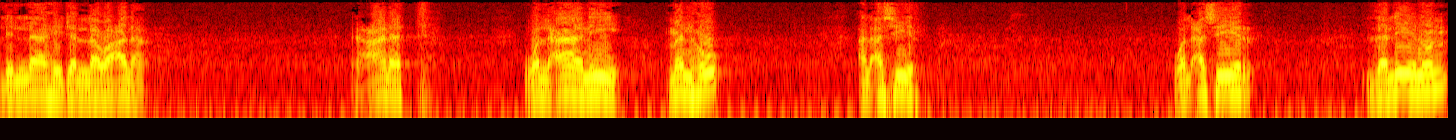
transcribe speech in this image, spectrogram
لله جل وعلا. عنت والعاني من هو؟ الأسير. والأسير ذليل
